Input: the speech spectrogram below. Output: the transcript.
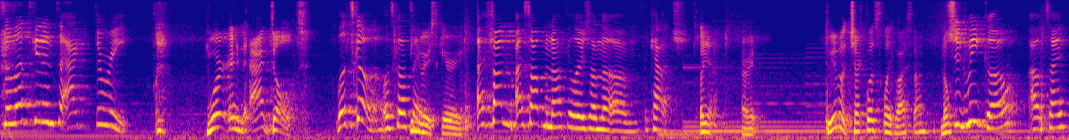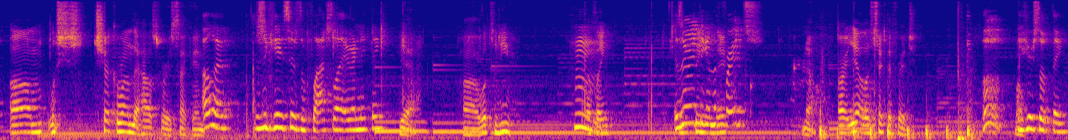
So let's get into Act 3. We're an adult. Let's go. Let's go outside. very scary. I found, I saw binoculars on the, um, the couch. Oh yeah. All right. Do we have a checklist like last time? Nope. Should we go outside? Um, let's check around the house for a second. Okay. Just in case there's a flashlight or anything. Yeah. Uh, what's in here? Nothing. Is there anything in the in fridge? No. All right. Yeah. Let's check the fridge. Oh, I hear something.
